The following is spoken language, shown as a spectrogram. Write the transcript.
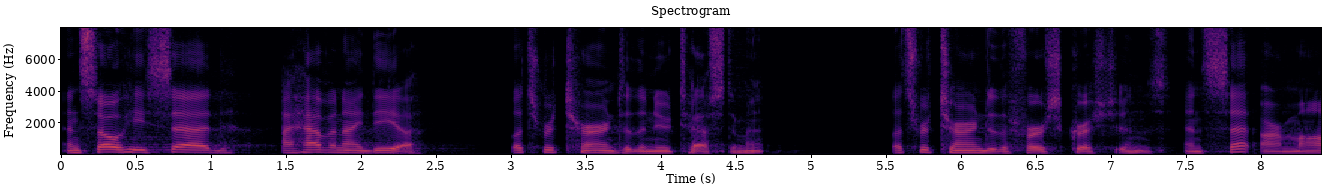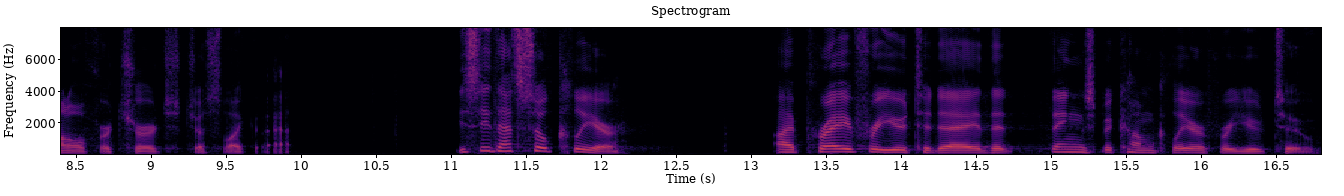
And so he said, I have an idea. Let's return to the New Testament. Let's return to the first Christians and set our model for church just like that. You see, that's so clear. I pray for you today that things become clear for you too,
